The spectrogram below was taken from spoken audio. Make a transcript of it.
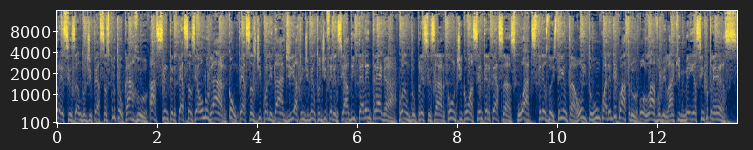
Precisando de peças para o teu carro? A Center Peças é o lugar, com peças de qualidade, atendimento diferenciado e teleentrega. Quando precisar, conte com a Center Peças. Whats 3230 8144. Olavo Bilac 653.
